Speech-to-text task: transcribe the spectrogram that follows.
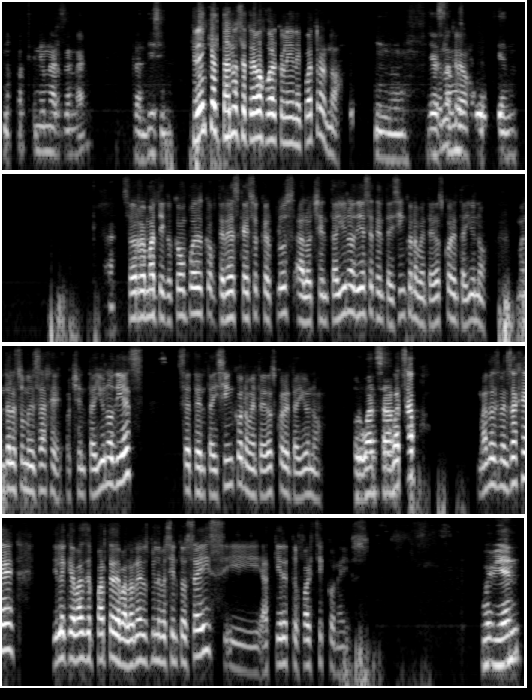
no, tiene un arsenal grandísimo. ¿Creen que Altano se atreva a jugar con la N4? No. No, ya no creo. Ah. Soy romántico. ¿Cómo puedes obtener Sky Soccer Plus al 81 10 75 92 41? Mándale su mensaje. 81 10 75 92 41. Por WhatsApp. Por WhatsApp. Mándales mensaje. Dile que vas de parte de Baloneros 1906 y adquiere tu Fire con ellos. Muy bien.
